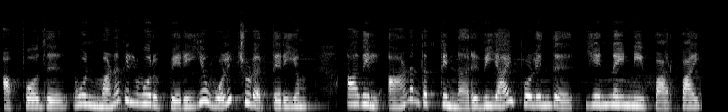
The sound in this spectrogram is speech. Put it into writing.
அப்போது உன் மனதில் ஒரு பெரிய ஒளிச்சுடர் தெரியும். அதில் ஆனந்தத்தின் அருவியாய் பொழிந்து என்னை நீ பார்ப்பாய்.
